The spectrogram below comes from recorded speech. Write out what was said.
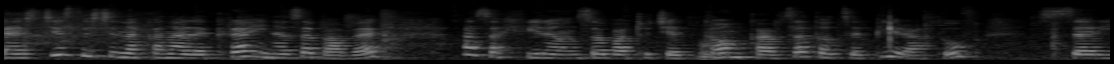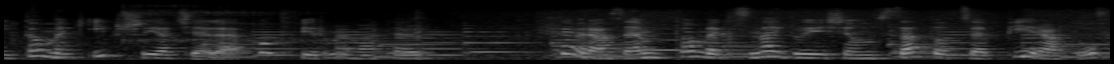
Cześć, jesteście na kanale Kraina Zabawek, a za chwilę zobaczycie Tomka w Zatoce Piratów z serii Tomek i Przyjaciele od firmy Mattel. Tym razem Tomek znajduje się w Zatoce Piratów,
